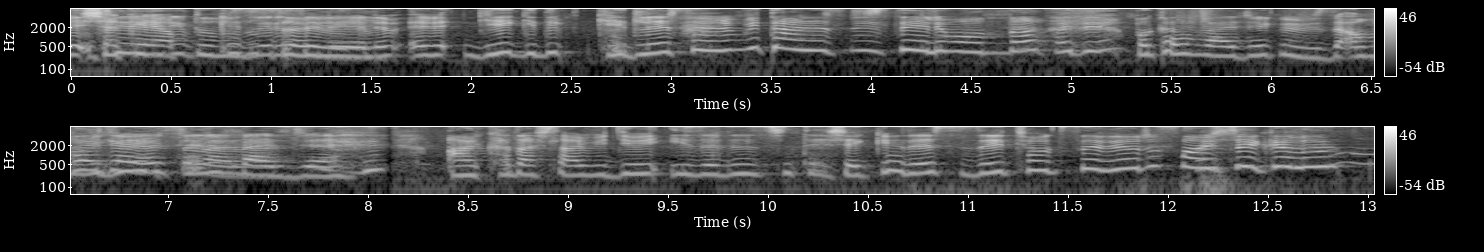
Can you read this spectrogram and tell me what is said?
Ve Şaka yaptığımızı kedileri söyleyelim. Evet gidip kedileri sevelim bir tanesini isteyelim ondan. Hadi. Bakalım verecek mi bize ama Bence videoyu vermez. bence. Arkadaşlar videoyu izlediğiniz için teşekkür ederiz. Sizleri çok seviyoruz. Hoşçakalın.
